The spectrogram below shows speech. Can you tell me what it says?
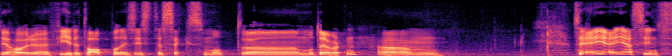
de har fire tap på de siste seks mot, mot Everton. Um, så jeg, jeg, jeg syns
